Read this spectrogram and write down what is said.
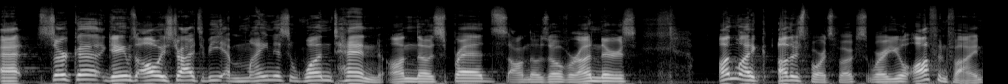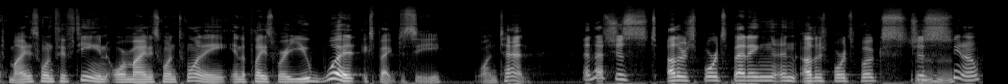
At Circa, games always strive to be at minus 110 on those spreads, on those over unders. Unlike other sports books, where you'll often find minus 115 or minus 120 in the place where you would expect to see 110. And that's just other sports betting and other sports books just, you know,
